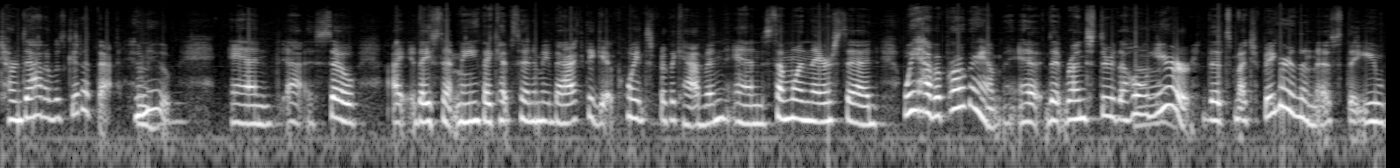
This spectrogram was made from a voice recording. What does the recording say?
turns out I was good at that. Who knew? And uh, so I, they sent me, they kept sending me back to get points for the cabin. And someone there said, We have a program uh, that runs through the whole year that's much bigger than this, that you,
